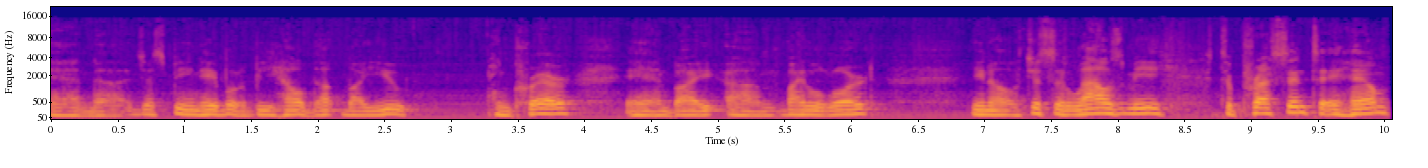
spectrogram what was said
and uh, just being able to be held up by you in prayer and by, um, by the Lord, you know, just allows me to press into Him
